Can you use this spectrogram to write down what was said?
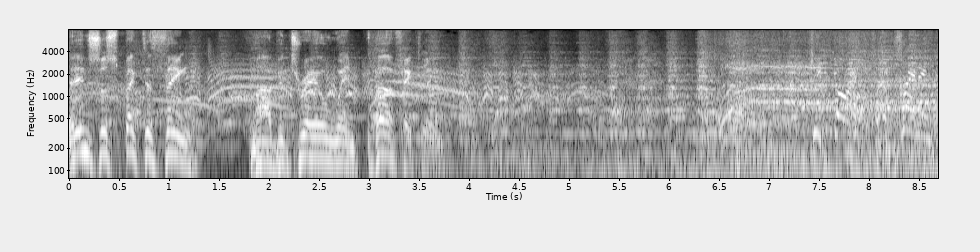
They didn't suspect a thing. My betrayal went perfectly. Keep going, training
